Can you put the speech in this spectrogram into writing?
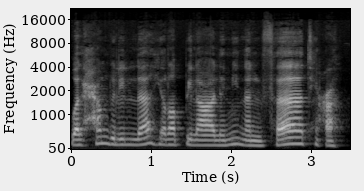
والحمد لله رب العالمين. الفاتحة.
